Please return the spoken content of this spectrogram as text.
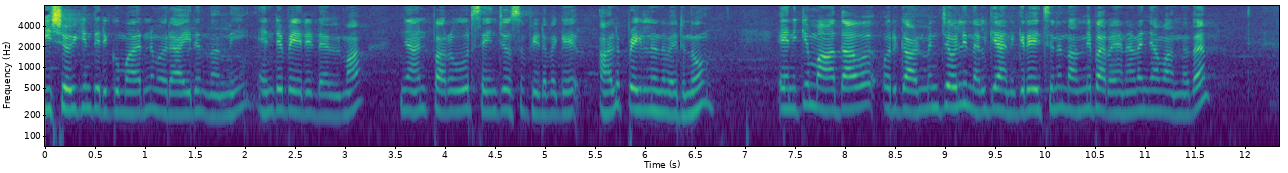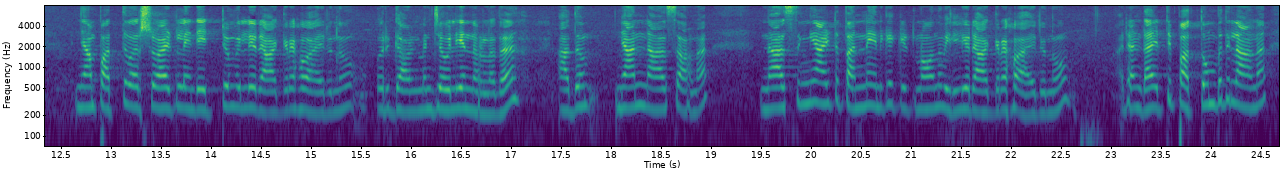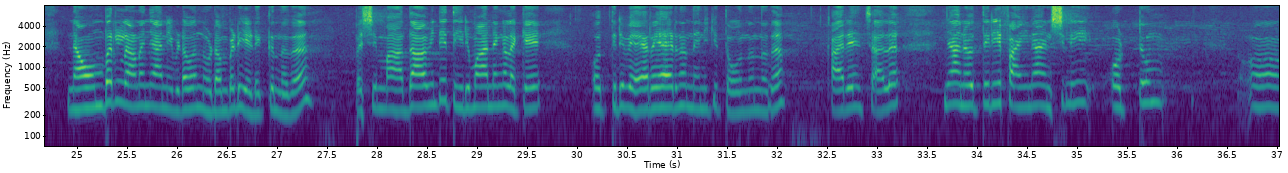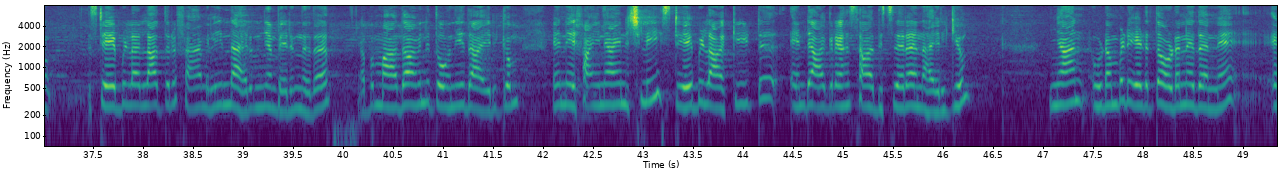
ഈശോയ്ക്കും തിരുകുമാരനും ഒരായിരം നന്ദി. എന്റെ പേര് ഡെൽമ. ഞാൻ പറവൂർ സെയിന്റ് ജോസഫ് ഇടവക ആലപ്പുഴയിൽ നിന്ന് വരുന്നു. എനിക്ക് മാതാവ് ഒരു ഗവൺമെന്റ് ജോലി നൽകി അനുഗ്രഹിച്ചതിന് നന്ദി പറയാനാണ് ഞാൻ വന്നത്. ഞാൻ പത്ത് വർഷമായിട്ടുള്ള എന്റെ ഏറ്റവും വലിയൊരു ആഗ്രഹമായിരുന്നു ഒരു ഗവൺമെന്റ് ജോലി എന്നുള്ളത്. അതും ഞാൻ നഴ്സാണ്. നഴ്സിംഗ് ആയിട്ട് തന്നെ എനിക്ക് കിട്ടണമെന്ന് വലിയൊരു ആഗ്രഹമായിരുന്നു. രണ്ടായിരത്തി പത്തൊമ്പതിലാണ് നവംബറിലാണ് ഞാൻ ഇവിടെ വന്ന് ഉടമ്പടി എടുക്കുന്നത്. പക്ഷേ മാതാവിന്റെ തീരുമാനങ്ങളൊക്കെ ഒത്തിരി വേറെയായിരുന്നെന്ന് എനിക്ക് തോന്നുന്നത്. കാര്യം വെച്ചാൽ ഞാൻ ഒത്തിരി ഫൈനാൻഷ്യലി ഒട്ടും സ്റ്റേബിൾ അല്ലാത്തൊരു ഫാമിലിയിൽ നിന്നായിരുന്നു ഞാൻ വരുന്നത്. അപ്പം മാതാവിന് തോന്നിയതായിരിക്കും എന്നെ ഫൈനാൻഷ്യലി സ്റ്റേബിൾ ആക്കിയിട്ട് എന്റെ ആഗ്രഹം സാധിച്ചു തരാനായിരിക്കും. ഞാൻ ഉടമ്പടി എടുത്ത ഉടനെ തന്നെ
